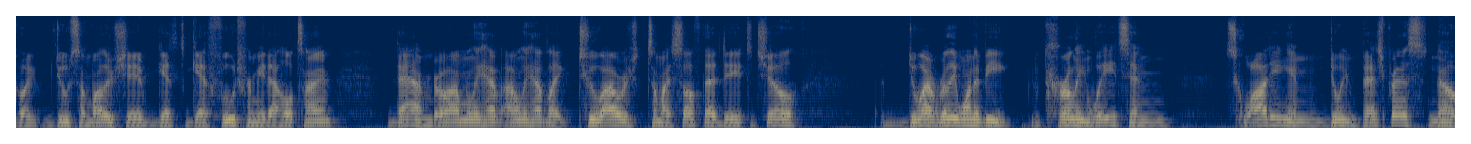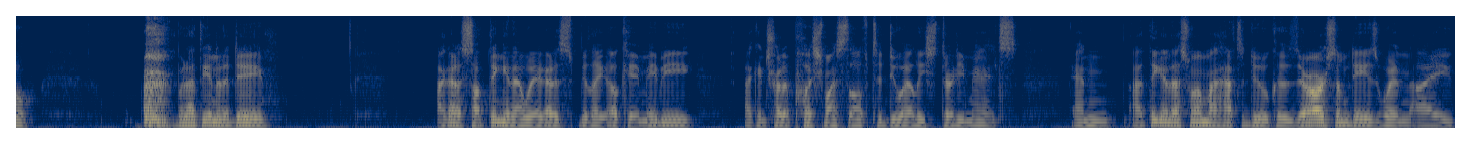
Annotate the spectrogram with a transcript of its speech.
like do some other shit. Get get food for me that whole time damn, bro, I'm only have I only have like two hours to myself that day to chill. Do I really want to be curling weights and squatting and doing bench press? No. but at the end of the day, I gotta stop thinking that way. I gotta be like, okay, maybe I can try to push myself to do at least 30 minutes. And I think that's what I'm gonna have to do because there are some days when I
